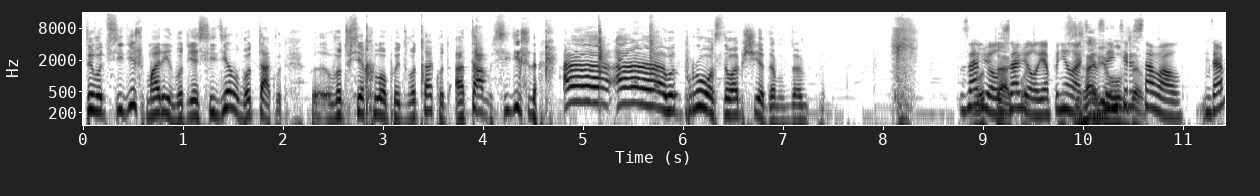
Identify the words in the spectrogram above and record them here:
ты вот сидишь, Марин, вот я сидел вот так вот, э, вот все хлопают вот так вот, а там сидишь, а, а, вот просто вообще там, Завел, вот завел, вот. я поняла, завел, тебя заинтересовал, да.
